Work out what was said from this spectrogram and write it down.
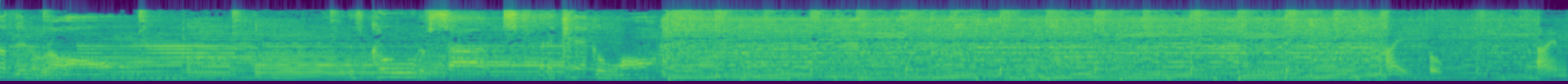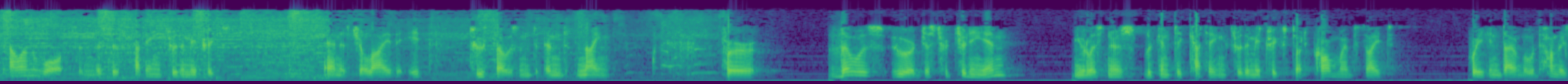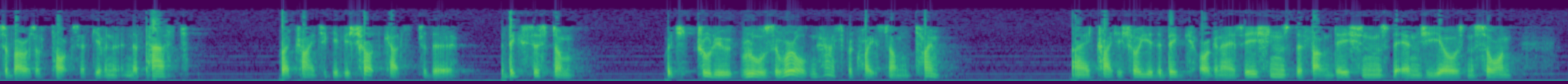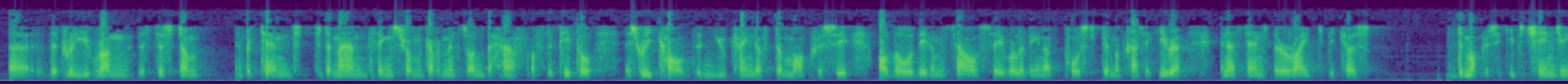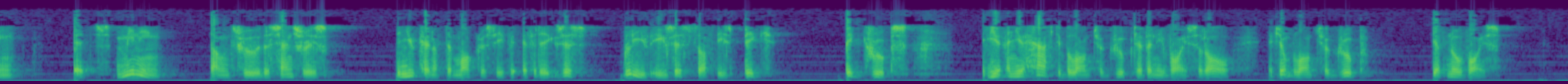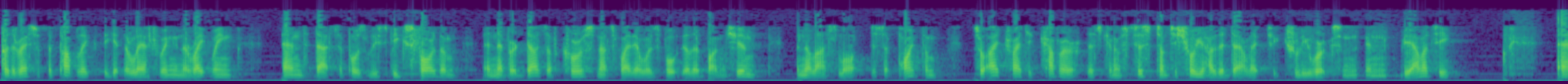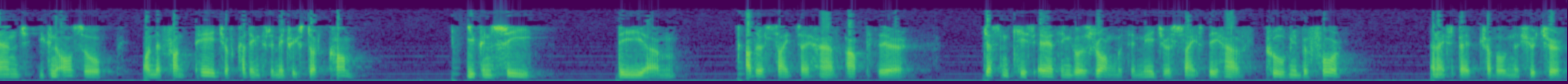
nothing wrong. There's a code of silence and it can't go on. Hi, folks. I'm Alan Watts, and this is Cutting Through the Matrix. And it's July the 8th, 2009. For those who are just tuning in, new listeners, look into cuttingthroughthematrix.com website, where you can download hundreds of hours of talks I've given in the past, by trying to give you shortcuts to the, the big system which truly rules the world and has for quite some time. I try to show you the big organizations, the foundations, the NGOs, and so on, uh, that really run the system and pretend to demand things from governments on behalf of the people. It's really called the new kind of democracy, although they themselves say we're living in a post democratic era. In a sense, they're right because democracy keeps changing its meaning down through the centuries. The new kind of democracy, if it, exists, really exists of these big, big groups. You, and you have to belong to a group to have any voice at all. If you don't belong to a group, you have no voice. For the rest of the public, they get the left wing and the right wing, and that supposedly speaks for them. It never does, of course, and that's why they always vote the other bunch in, and the last lot disappoint them. So I try to cover this kind of system to show you how the dialectic truly works in, in reality. And you can also, on the front page of cuttingthroughthematrix.com, you can see the um, other sites I have up there, just in case anything goes wrong with the major sites. They have pulled me before, and expect trouble in the future.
